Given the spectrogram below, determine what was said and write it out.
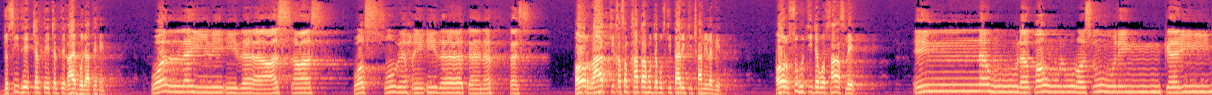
جو سیدھے چلتے چلتے غائب ہو جاتے ہیں۔ والليل إذا عسعس والصبح إذا تنفس۔ اور رات کی قسم کھاتا ہوں جب اس کی تاریکی چھانے لگے اور صبح کی جب وہ سانس لے۔ إنه لقول رسول كريم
